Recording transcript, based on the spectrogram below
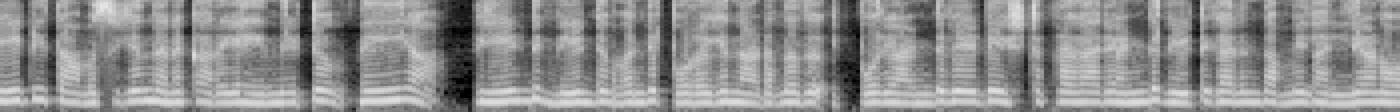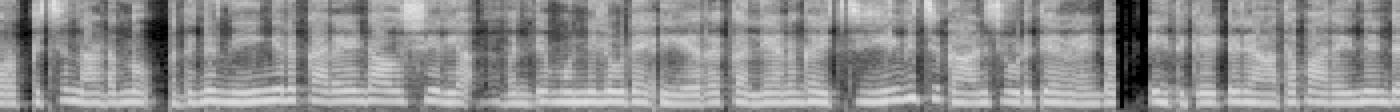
വീട്ടിൽ താമസിക്കാൻ നിനക്കറിയാം. എന്നിട്ടും നീയാ വീണ്ടും വീണ്ടും അവന്റെ പുറകെ നടന്നത്. ഇപ്പോ രണ്ടുപേരുടെ ഇഷ്ടപ്രകാരം രണ്ട് വീട്ടുകാരും തമ്മിൽ കല്യാണം ഉറപ്പിച്ച് നടന്നു. അതിന് നീ ഇങ്ങനെ കരയേണ്ട ആവശ്യമില്ല. അവന്റെ മുന്നിലൂടെ ഏറെ കല്യാണം കഴിച്ച് ജീവിച്ച് കാണിച്ചു കൊടുക്കുക വേണ്ട. ഇത് കേട്ട് രാധ പറയുന്നുണ്ട്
